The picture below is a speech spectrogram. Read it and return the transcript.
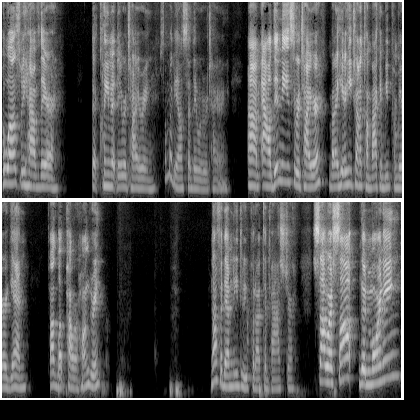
who else we have there that claim that they're retiring? Somebody else said they were retiring. Um, Alden needs to retire, but I hear he's trying to come back and be premier again. Talk about power hungry. Not for them need to be put out to pasture. Sour Soursop, good morning.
